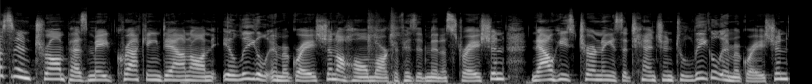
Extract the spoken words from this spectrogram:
President Trump has made cracking down on illegal immigration a hallmark of his administration. Now he's turning his attention to legal immigration,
